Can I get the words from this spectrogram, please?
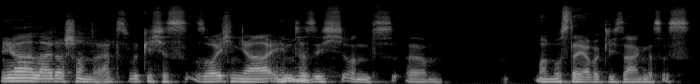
Ja, leider schon. Er hat wirkliches Seuchenjahr hinter sich und ähm, man muss da ja wirklich sagen, das ist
